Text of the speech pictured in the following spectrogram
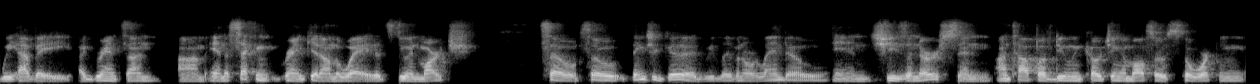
we have a, a grandson um, and a second grandkid on the way that's due in March. So, so things are good. We live in Orlando and she's a nurse. And on top of doing coaching, I'm also still working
